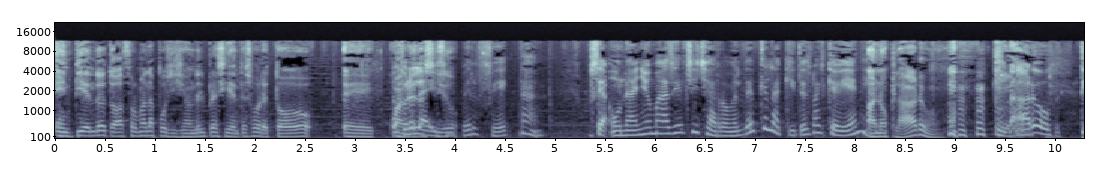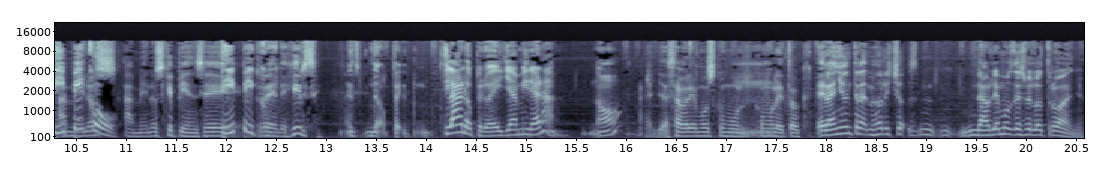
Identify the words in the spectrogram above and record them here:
entiendo de todas formas la posición del presidente, sobre todo eh, No, cuando pero él la ha hizo sido. perfecta. O sea, un año más y el chicharrón, el del que la quites para el que viene. Ah, no, claro. Claro, A típico. menos, a menos que piense Típico. reelegirse. No, pe- claro, pero ella mirará, ¿no? Ya sabremos cómo, cómo le toca. El año entra, mejor dicho, mm, hablemos de eso el otro año.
